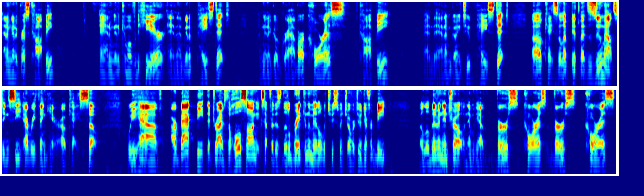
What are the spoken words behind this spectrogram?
and I'm going to press copy and I'm going to come over to here and I'm going to paste it. I'm going to go grab our chorus, copy, and then I'm going to paste it. Okay, so let, it, let's zoom out so you can see everything here. Okay, so we have our backbeat that drives the whole song except for this little break in the middle, which we switch over to a different beat. A little bit of an intro, and then we have verse, chorus, verse, chorus,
